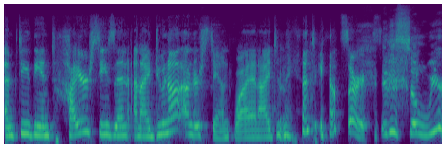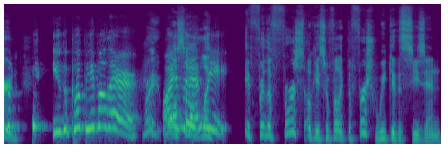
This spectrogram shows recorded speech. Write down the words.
empty the entire season, and I do not understand why, and I demand answers. It is so weird. You could put people there. Right. Why also, is it empty? like if for the first okay, so for like the first week of the season,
